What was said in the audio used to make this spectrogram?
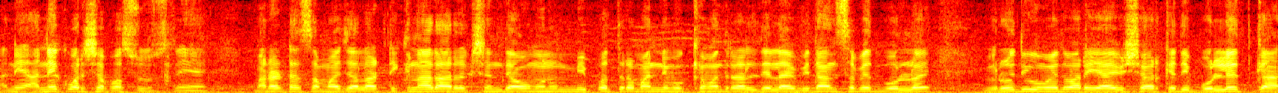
आणि अनेक वर्षापासून स्नेह आहे. मराठा समाजाला टिकणार आरक्षण द्यावं म्हणून मी पत्र मान्य मुख्यमंत्र्याला दिलं आहे विधानसभेत बोललो आहे विरोधी उमेदवार या विषयावर कधी बोललेत का?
